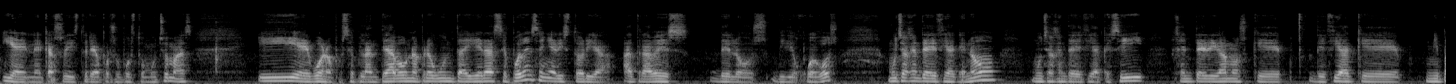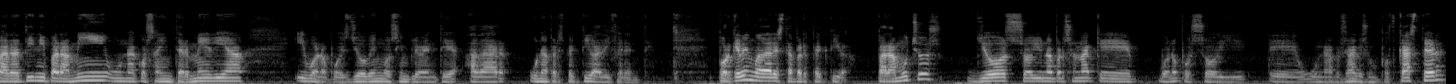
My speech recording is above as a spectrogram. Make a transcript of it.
y en el caso de historia, por supuesto, mucho más. Y eh, bueno, pues se planteaba una pregunta y era, ¿se puede enseñar historia a través de los videojuegos? Mucha gente decía que no, mucha gente decía que sí, gente digamos que decía que ni para ti ni para mí, una cosa intermedia y bueno, pues yo vengo simplemente a dar una perspectiva diferente. ¿Por qué vengo a dar esta perspectiva? Para muchos yo soy una persona que, bueno, pues soy eh, una persona que es un podcaster,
